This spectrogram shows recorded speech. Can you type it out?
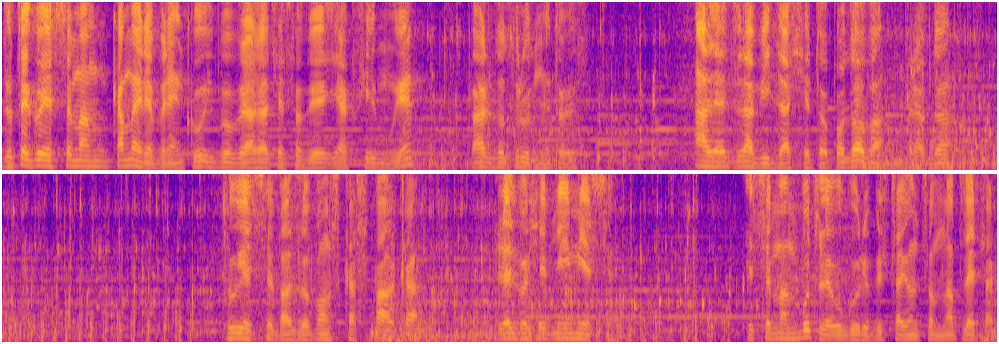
Do tego jeszcze mam kamerę w ręku i wyobrażacie sobie jak filmuję? Bardzo trudne to jest. Ale dla widza się to podoba, prawda? Tu jeszcze bardzo wąska szpalka, ledwo się w niej mieszczę. Jeszcze mam butlę u góry wystającą na plecach.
